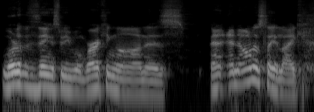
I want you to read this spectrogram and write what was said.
one of the things we've been working on is, and, and honestly, like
